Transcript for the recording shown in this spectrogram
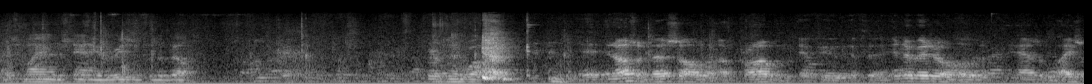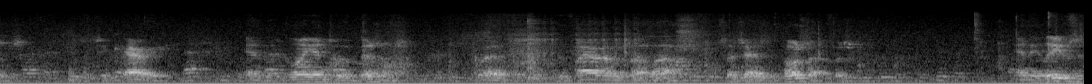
That's my understanding of the reason for the bill. Representative Welch. It also does solve a problem if you, if the individual who has a license to carry and they're going into a business where the firearm is not allowed, such as the post office, and he leaves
